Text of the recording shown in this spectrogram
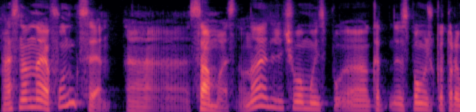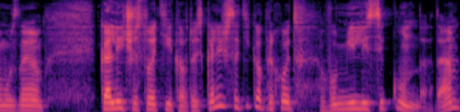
Основная функция, а, самая основная, для чего мы, а, с помощью которой мы узнаем количество тиков, то есть количество тиков приходит в миллисекундах, да.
